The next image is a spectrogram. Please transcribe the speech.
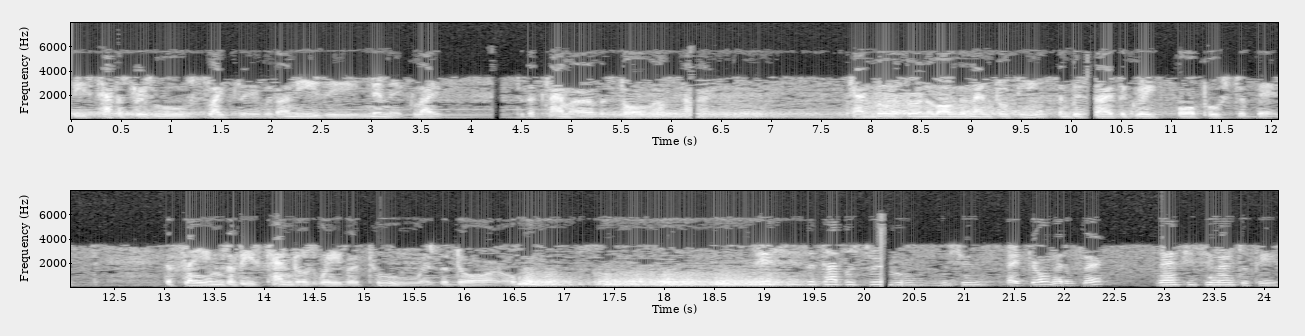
These tapestries move slightly with uneasy, mimic life to the clamor of the storm outside. Candles burn along the mantelpiece and beside the great four-poster bed. The flames of these candles waver, too, as the door opens. The tapestry room, monsieur. Thank you, Madam Snake. That is the mantelpiece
